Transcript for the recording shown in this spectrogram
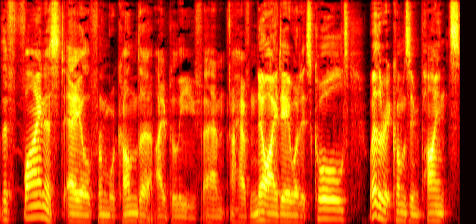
the finest ale from Wakanda, I believe. Um, I have no idea what it's called, whether it comes in pints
